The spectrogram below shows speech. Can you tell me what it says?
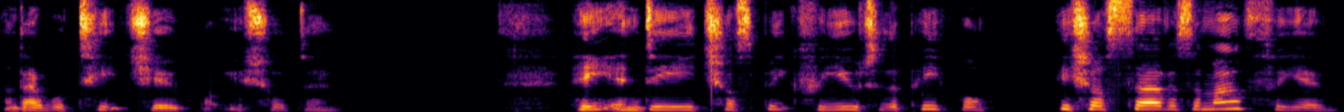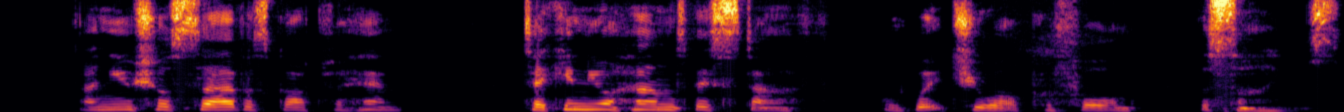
and I will teach you what you shall do. He indeed shall speak for you to the people. He shall serve as a mouth for you and you shall serve as God for him. Take in your hand this staff with which you will perform the signs.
